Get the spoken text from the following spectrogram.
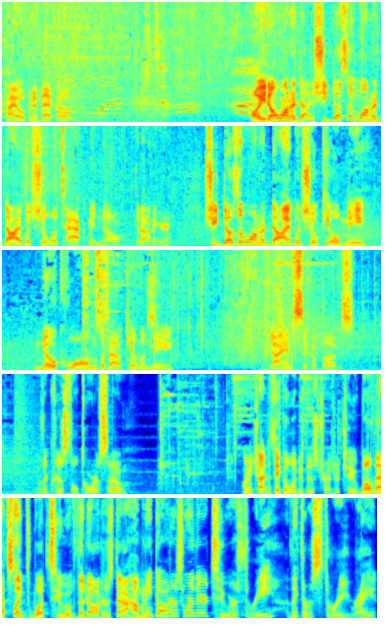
Can I open it back up? Oh, you don't want to die. She doesn't want to die, but she'll attack me. No, get out of here. She doesn't want to die, but she'll kill me. No qualms about killing me. Yeah, I am sick of bugs. Another crystal torso. Let me try to take a look at this treasure, too. Well, that's like, what, two of the daughters down? How many daughters were there? Two or three? I think there was three, right?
